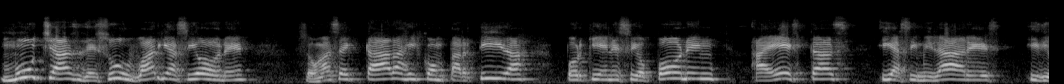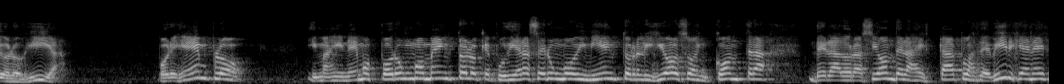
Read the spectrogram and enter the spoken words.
Muchas de sus variaciones son aceptadas y compartidas por quienes se oponen a estas y a similares ideologías. Por ejemplo, imaginemos por un momento lo que pudiera ser un movimiento religioso en contra de la adoración de las estatuas de vírgenes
